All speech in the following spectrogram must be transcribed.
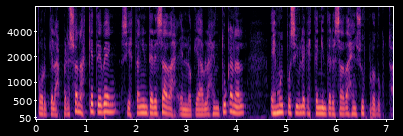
porque las personas que te ven, si están interesadas en lo que hablas en tu canal, es muy posible que estén interesadas en sus productos.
